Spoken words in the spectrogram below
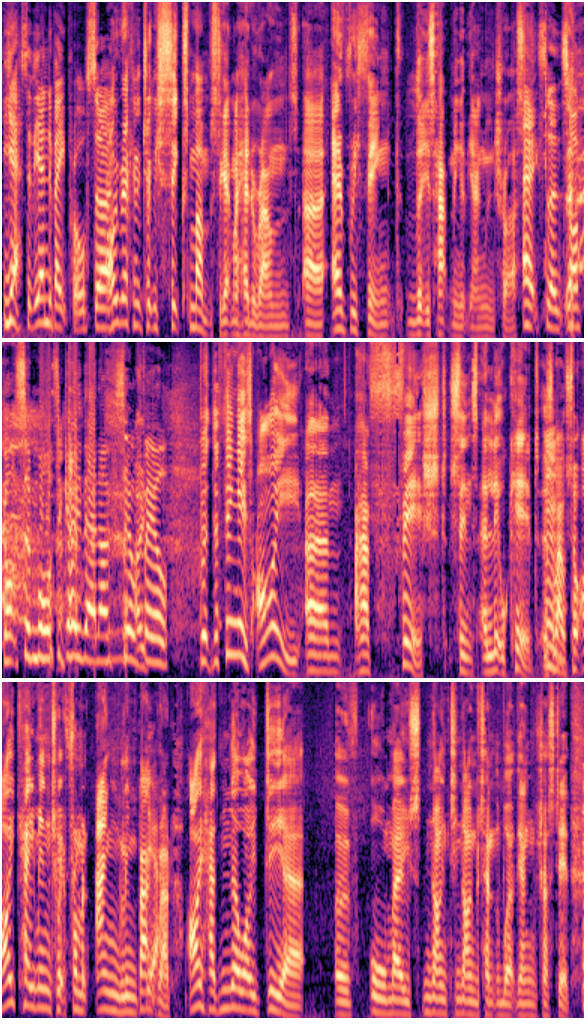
Yes, at the end of April. So I reckon it took me six months to get my head around uh, everything that is happening at the Angling Trust. excellent. So I've got some more to go there, and I still I- feel. But the thing is, I um, have fished since a little kid as well. So I came into it from an angling background. I had no idea of almost 99% of the work the Angling Trust did. Hmm.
